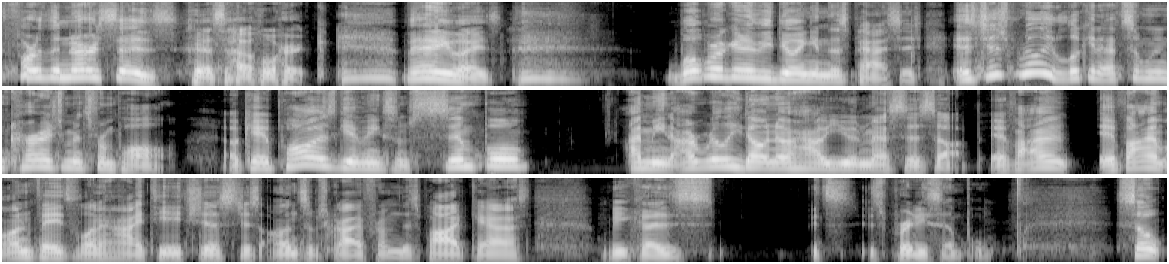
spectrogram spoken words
for the nurses as I work. But anyways, what we're going to be doing in this passage is just really looking at some encouragements from Paul. Okay, Paul is giving some simple I mean, I really don't know how you would mess this up. If I if I am unfaithful in how I teach this, just unsubscribe from this podcast because it's it's pretty simple. So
